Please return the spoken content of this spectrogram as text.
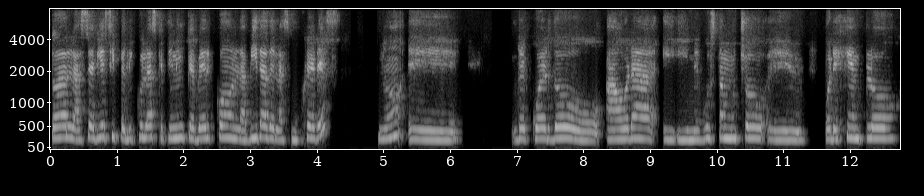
todas las series y películas que tienen que ver con la vida de las mujeres, ¿no? Eh, recuerdo ahora y, me gusta mucho, eh, por ejemplo,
